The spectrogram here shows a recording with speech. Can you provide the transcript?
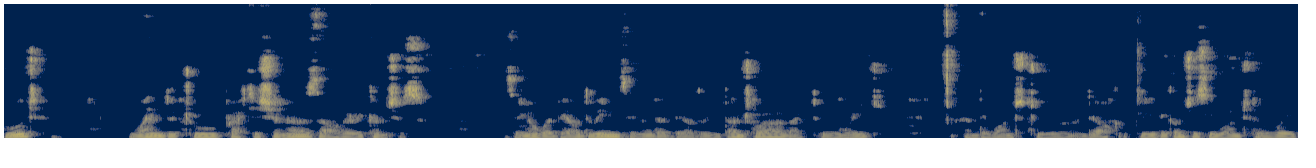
good when the two practitioners are very conscious. They know what they are doing. They know that they are doing tantra, like to awake, and they want to. They are they consciously want to awake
